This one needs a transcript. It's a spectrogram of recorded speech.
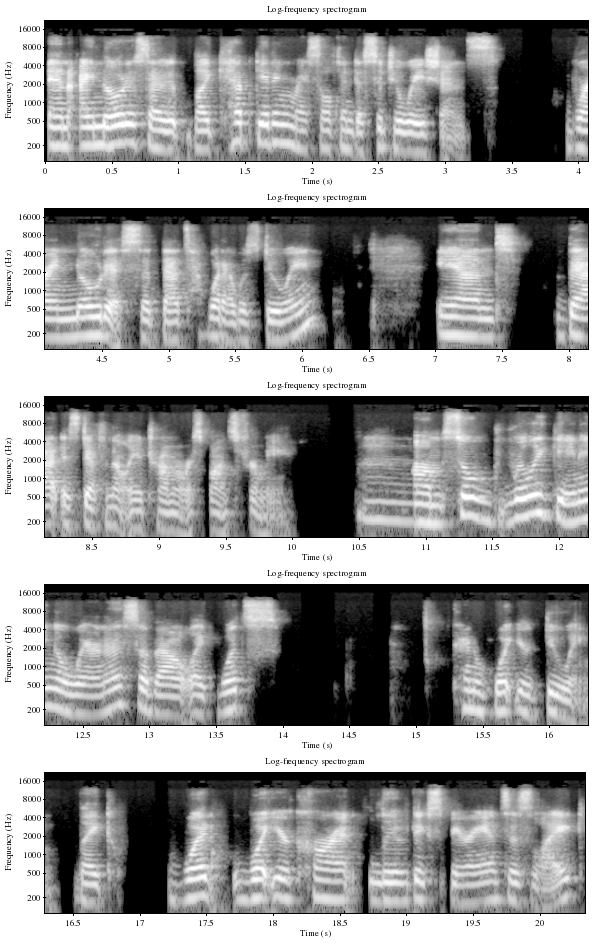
And I noticed I like kept getting myself into situations where I noticed that that's what I was doing. And that is definitely a trauma response for me. Mm. Um, so really gaining awareness about like what's kind of what you're doing, like what what your current lived experience is like,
